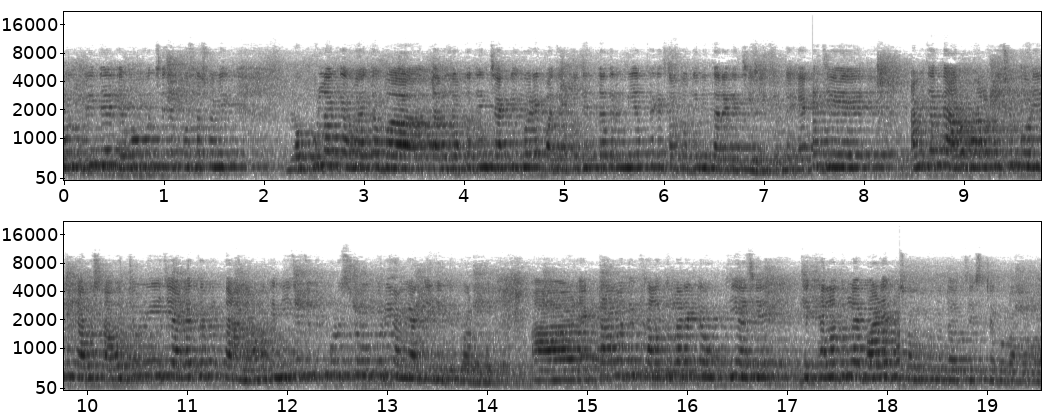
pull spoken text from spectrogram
মন্ত্রীদের এবং হচ্ছে যে প্রশাসনিক লোকগুলাকে হয়তো বা তারা যতদিন চাকরি করে বা যতদিন তাদের মেয়াদ থাকে, ততদিনই তারাকে চিনি। কিন্তু এটা যে আমি যাতে আরও ভালো কিছু করি কারও সাহায্য নিয়ে যে আগাতে হবে তা না আমাকে নিজে যদি পরিশ্রম করি আমি আগে যেতে পারব আর একটা আমাদের খেলাধুলার একটা উক্তি আছে, যে খেলাধুলায় বাড়ে সম্পূর্ণ দেওয়ার চেষ্টা করব আমরা।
